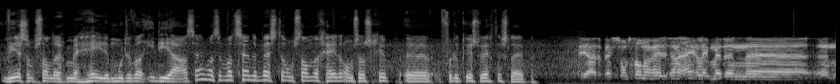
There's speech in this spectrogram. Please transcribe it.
weersomstandigheden moeten wel ideaal zijn. Wat, wat zijn de beste omstandigheden om zo'n schip voor de kust weg te slepen? Ja, de beste omstandigheden zijn eigenlijk met een, uh, een,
